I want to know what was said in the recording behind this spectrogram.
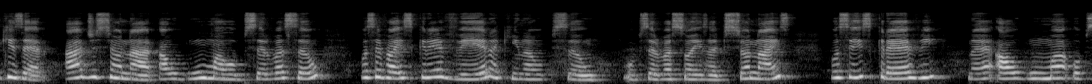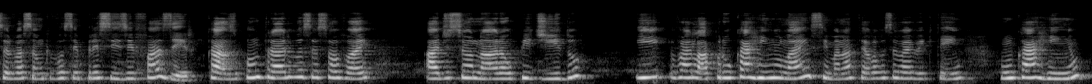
Se quiser adicionar alguma observação, você vai escrever aqui na opção observações adicionais, você escreve né, alguma observação que você precise fazer. Caso contrário, você só vai adicionar ao pedido e vai lá para o carrinho lá em cima na tela, você vai ver que tem um carrinho,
